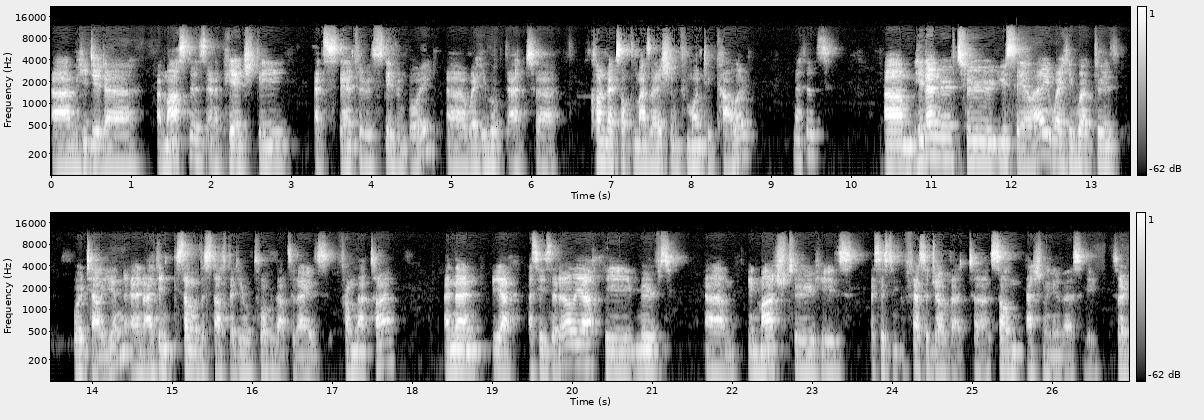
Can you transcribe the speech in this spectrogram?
Um, he did a, a, master's and a PhD at Stanford with Stephen Boyd, uh, where he looked at uh, convex optimization for Monte Carlo methods. Um, he then moved to UCLA, where he worked with Wotao Yin, and I think some of the stuff that he'll talk about today is from that time. And then, yeah, as he said earlier, he moved um, in March to his assistant professor job at uh, Seoul National University. So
